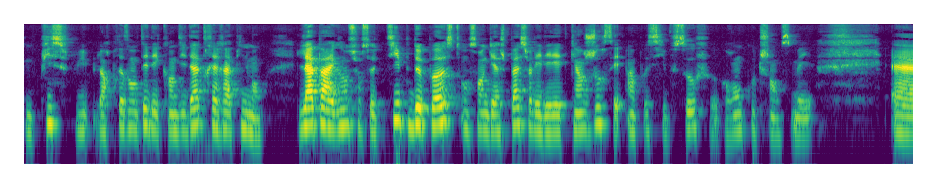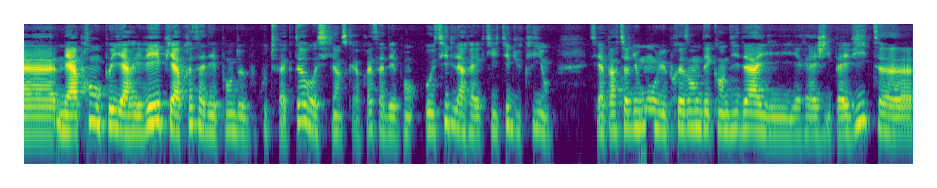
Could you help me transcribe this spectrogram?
qu'on puisse leur présenter des candidats très rapidement. Là, par exemple, sur ce type de poste, on ne s'engage pas sur les délais de 15 jours, c'est impossible, sauf grand coup de chance. Mais euh, mais après, on peut y arriver. Et puis après, ça dépend de beaucoup de facteurs aussi, hein, parce qu'après, ça dépend aussi de la réactivité du client. Si à partir du moment où on lui présente des candidats, il ne réagit pas vite, euh,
